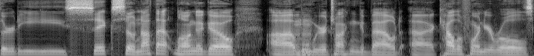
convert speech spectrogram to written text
36 so not that long ago uh, when we were talking about uh, california rolls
